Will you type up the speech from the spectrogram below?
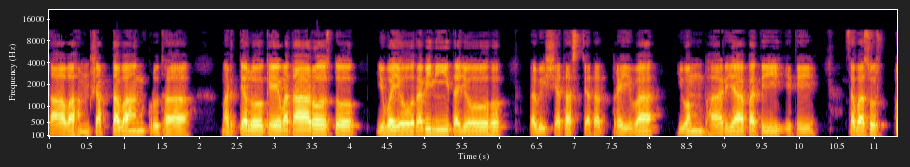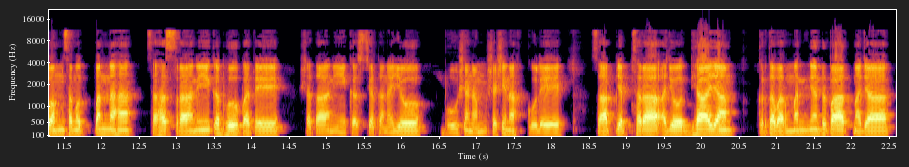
तावहम् शप्तवान् क्रुधा। मर्त्यलोकेऽवतारोऽस्तु युवयोरविनीतयोः भविष्यतश्च तत्रैव युवम् भार्यापती इति। स वसुस्त्वम् समुत्पन्नः सहस्रानीकभूपते। शतानीकस्य तनयो भूषणम् शशिनः कुले। साप्यप्सरा अयोध्यायाम् कृतवर्मन्यनृपात्मजा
